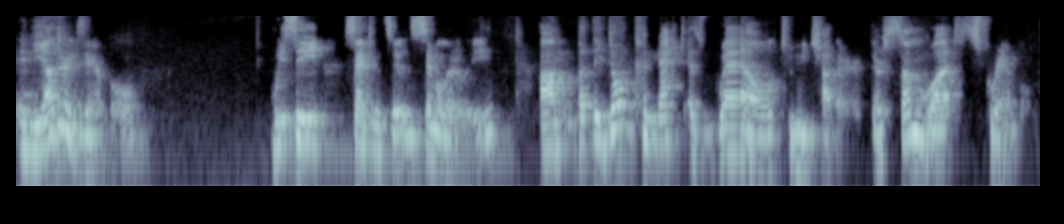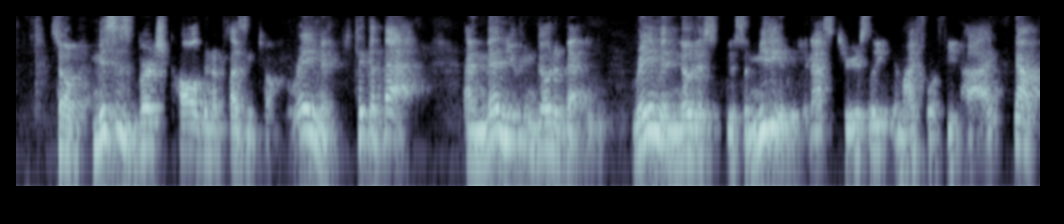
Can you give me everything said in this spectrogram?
In the other example, we see sentences similarly, um, but they don't connect as well to each other. They're somewhat scrambled. So Mrs. Birch called in a pleasant tone, Raymond, take a bath, and then you can go to bed. Raymond noticed this immediately and asked curiously, am I four feet high? Now,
